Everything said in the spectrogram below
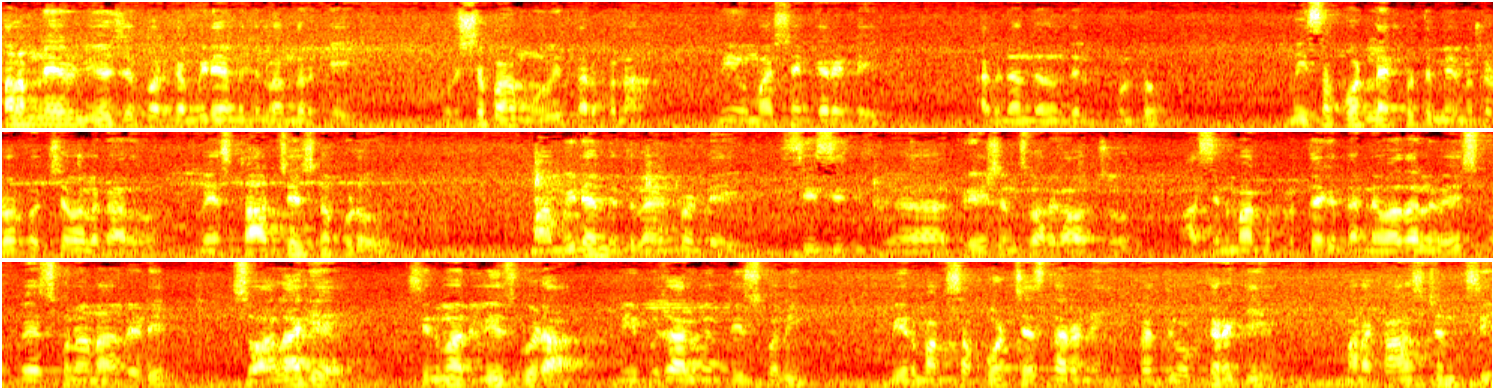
పలంనేరు నియోజకవర్గ మీడియా మిత్రులందరికీ వృషభ మూవీ తరపున మీ ఉమాశంకర్ రెడ్డి అభినందనలు తెలుపుకుంటూ మీ సపోర్ట్ లేకపోతే మేము ఇక్కడ వరకు వచ్చేవాళ్ళు కాదు. మేము స్టార్ట్ చేసినప్పుడు మా మీడియా మిత్రులైనటువంటి సీసీ క్రియేషన్స్ వారు కావచ్చు ఆ సినిమాకు ప్రత్యేక ధన్యవాదాలు వేసుకు వేసుకున్నాను ఆల్రెడీ. సో అలాగే సినిమా రిలీజ్ కూడా మీ భుజాల మీద తీసుకొని మీరు మాకు సపోర్ట్ చేస్తారని ప్రతి ఒక్కరికి మన కాన్స్టిట్యున్సీ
